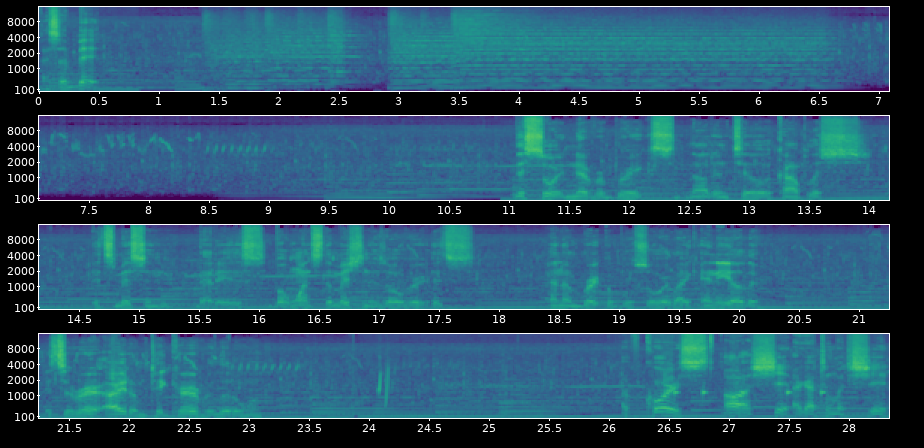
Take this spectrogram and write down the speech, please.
That's a bet. This sword never breaks, not until accomplish its mission, that is. But once the mission is over, it's an unbreakable sword like any other. It's a rare item, take care of it, little one. Of course. Oh shit, I got too much shit.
